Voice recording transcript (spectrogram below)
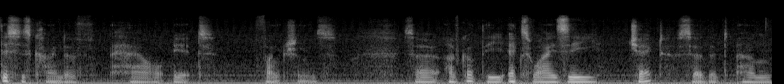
this is kind of how it functions. So I've got the XYZ checked so that um,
